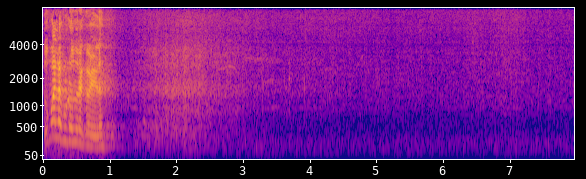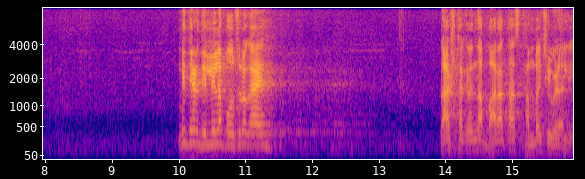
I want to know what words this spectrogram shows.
तुम्हाला कुठून रे कळलं? मी तिकडे दिल्लीला पोहोचलो काय? राज ठाकरेंना बारा तास थांबायची वेळ आली.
